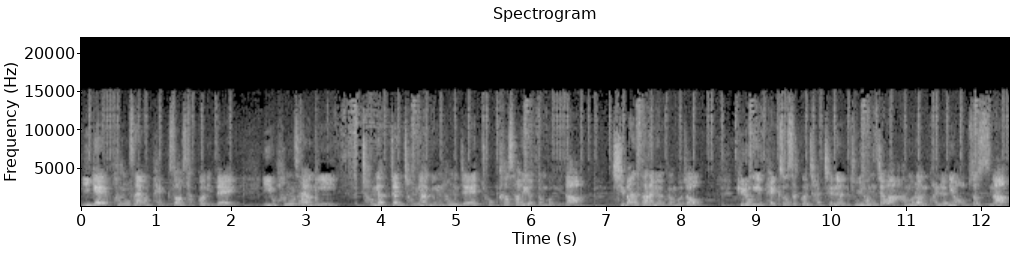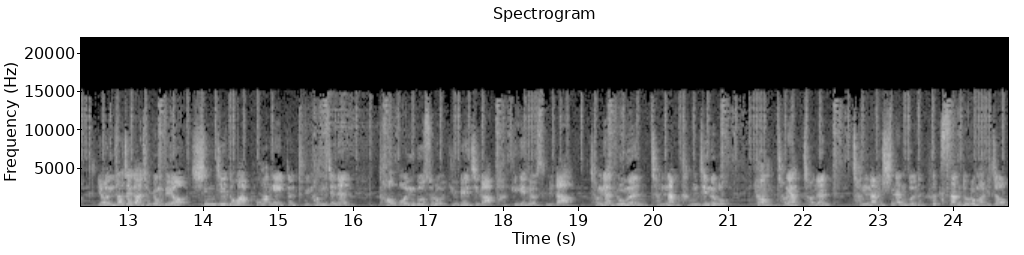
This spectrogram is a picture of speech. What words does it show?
이게 황사영 백서 사건인데 이 황사영이 정약전 정약용 형제의 조카 사위였던 겁니다. 집안 사람이었던 거죠. 비록 이 백서 사건 자체는 두 형제와 아무런 관련이 없었으나 연좌제가 적용되어 신지도와 포항에 있던 두 형제는 더 먼 곳으로 유배지가 바뀌게 되었습니다. 정약 용은 전남 강진으로 형 정약 전은 전남 신안군 흑산도로 말이죠.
